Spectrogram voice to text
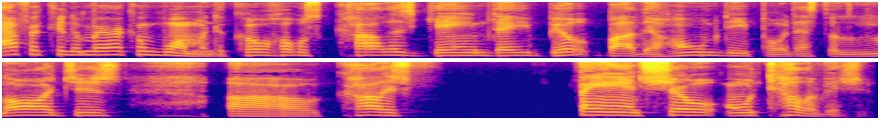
African American woman to co-host College Game Day, built by the Home Depot. That's the largest uh, college fan show on television.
